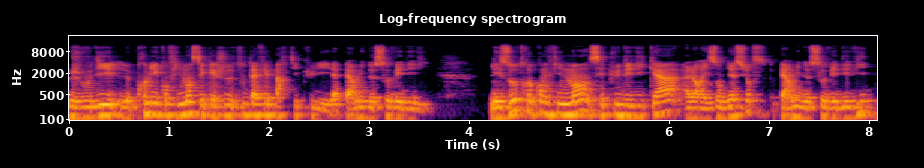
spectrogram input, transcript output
Je vous dis, le premier confinement, c'est quelque chose de tout à fait particulier. Il a permis de sauver des vies. Les autres confinements, c'est plus délicat. Alors, ils ont bien sûr permis de sauver des vies,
